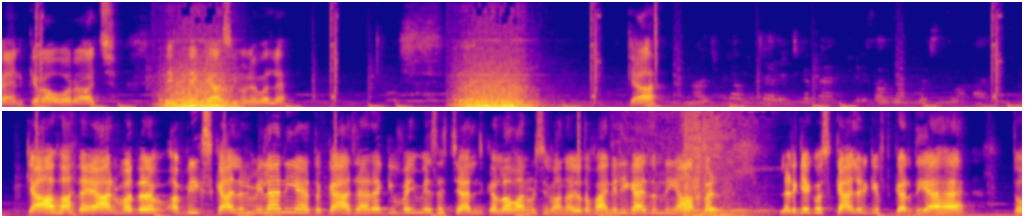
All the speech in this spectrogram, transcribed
पहन के आओ और आज देखते हैं क्या सीन होने वाला है। क्या? क्या बात है यार मतलब अभी स्कैलर मिला नहीं है तो कहा जा रहा है कि भाई मेरे साथ चैलेंज कर लो वन वर्सेस वन आ जाओ। तो फाइनली गाइस हमने यहाँ पर लड़के को स्कैलर गिफ्ट कर दिया है तो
